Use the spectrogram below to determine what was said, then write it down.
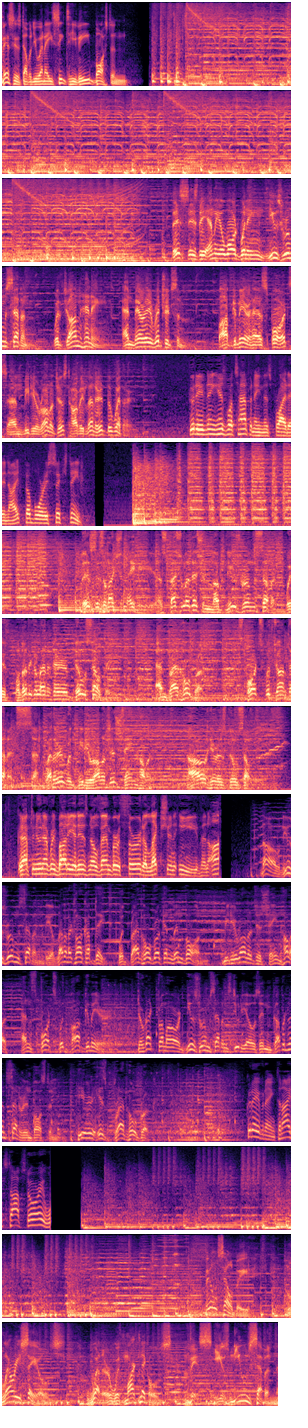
This is WNAC TV, Boston. This is the Emmy Award winning Newsroom 7 with John Henning and Mary Richardson. Bob Gamere has sports and meteorologist Harvey Leonard the weather. Good evening. Here's what's happening this Friday night, February 16th. This is Election 80, a special edition of Newsroom 7 with political editor Bill Selby and Brad Holbrook. Sports with John Dennis and weather with meteorologist Shane Holland. Now, here is Bill Selby. Good afternoon, everybody. It is November 3rd, election eve, and on. Now, Newsroom 7, the 11 o'clock update with Brad Holbrook and Lynn Vaughn, meteorologist Shane Hollett, and sports with Bob Gamere. Direct from our Newsroom 7 studios in Government Center in Boston, here is Brad Holbrook. Good evening. Tonight's top story. Bill Selby, Larry Sales, weather with Mark Nichols. This is News 7.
